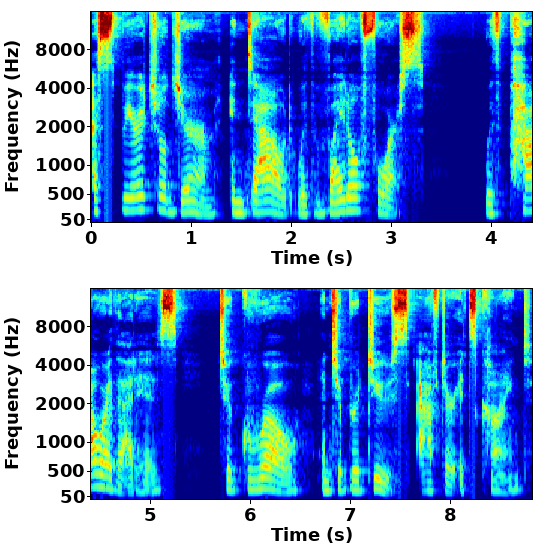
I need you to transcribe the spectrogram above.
a spiritual germ endowed with vital force, with power that is, to grow and to produce after its kind.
